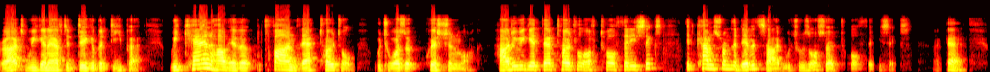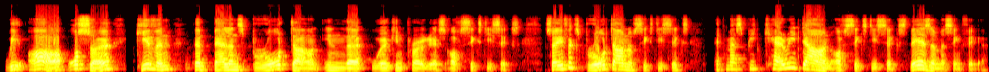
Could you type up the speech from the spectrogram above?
right, we're going to have to dig a bit deeper. We can, however, find that total, which was a question mark. How do we get that total of 1236? It comes from the debit side, which was also 1236. Okay, we are also given the balance brought down in the work in progress of 66. So if it's brought down of 66, it must be carried down of 66. There's a missing figure.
